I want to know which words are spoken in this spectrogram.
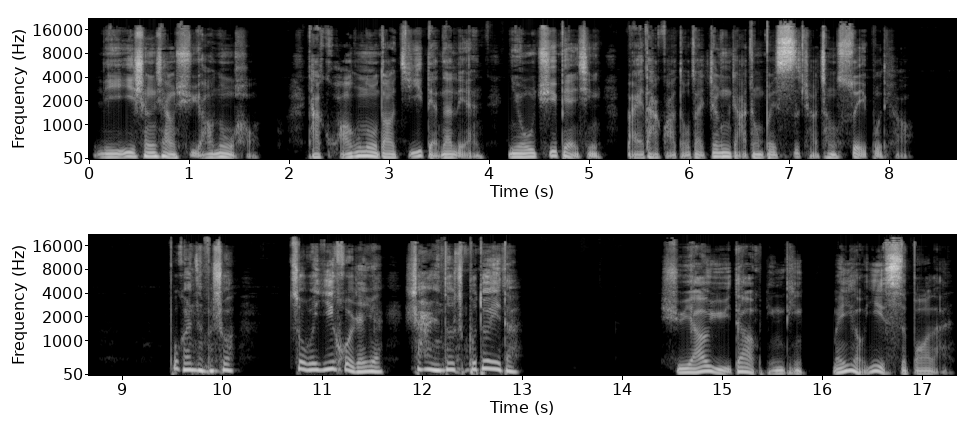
李医生向许瑶怒吼，他狂怒到极点的脸扭曲变形，白大褂都在挣扎中被撕扯成碎布条。不管怎么说，作为医护人员，杀人都是不对的。许瑶语调平定，没有一丝波澜。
